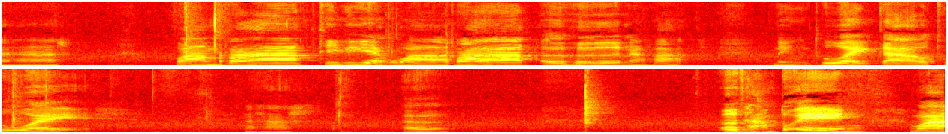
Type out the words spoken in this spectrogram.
นะคะ ความรักที่เรียกว่ารักเออเฮอนะคะหนึ่งถ้วยเก้าถ้วยนะคะเออเออถามตัวเองว่า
